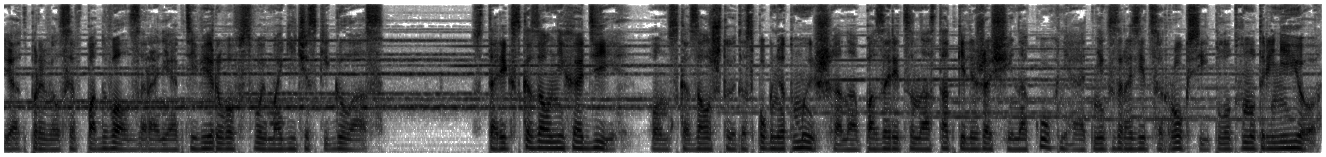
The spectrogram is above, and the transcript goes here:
И отправился в подвал, заранее активировав свой магический глаз. Старик сказал «не ходи». Он сказал, что это спугнет мышь, она позарится на остатки, лежащие на кухне, а от них заразится Рокси и плод внутри нее.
